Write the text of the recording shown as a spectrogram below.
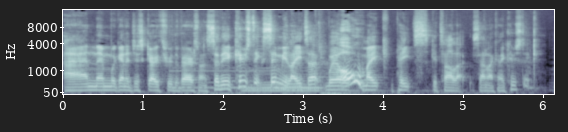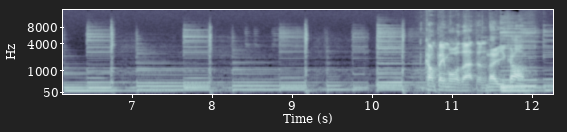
and then we're going to just go through the various ones. So the acoustic simulator will Oh. make Pete's guitar sound like an acoustic. Can't play more of that then. No, you can't.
